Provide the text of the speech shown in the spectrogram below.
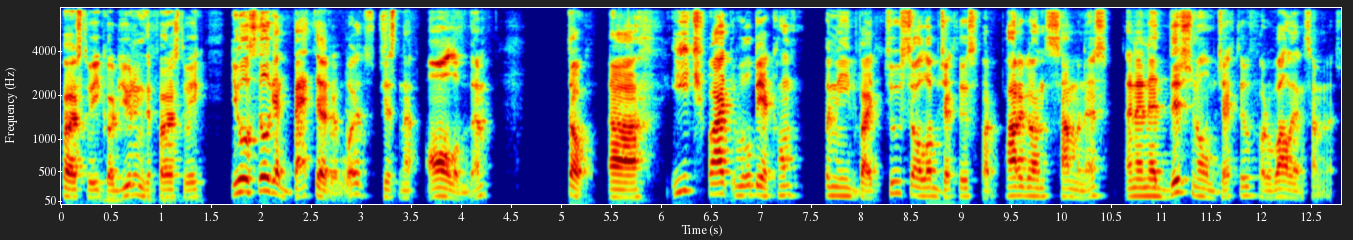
first week or during the first week, you will still get better rewards, just not all of them. So uh, each fight will be accompanied by two sole objectives for Paragon summoners and an additional objective for Valiant summoners.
